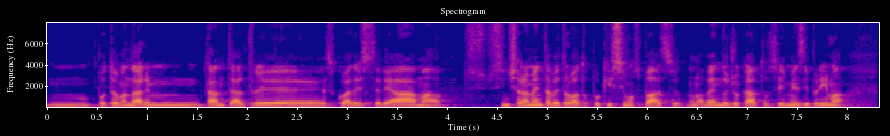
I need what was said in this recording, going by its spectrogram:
Mm, potevo andare in tante altre squadre di Serie A, ma sinceramente avrei trovato pochissimo spazio. Non avendo giocato sei mesi prima,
